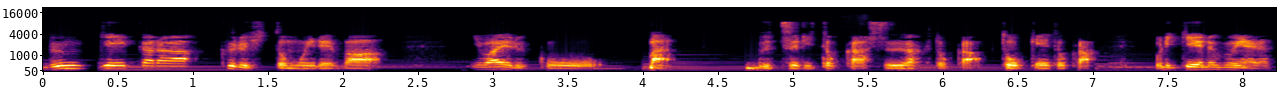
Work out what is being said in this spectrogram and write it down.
う、文系から来る人もいれば、いわゆるこう、まあ、物理とか数学とか統計とか、理系の分野をやっ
